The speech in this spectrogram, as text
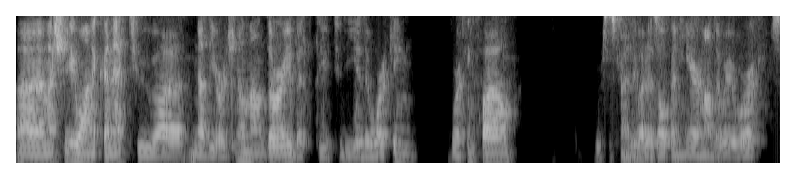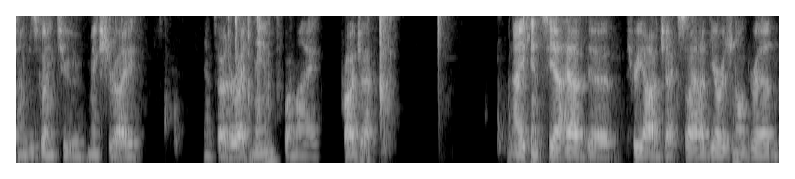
Uh, I'm actually want to connect to uh, not the original Mount Dore, but to, to the, the working working file, which is currently what is open here, Mount Dore work. So I'm just going to make sure I enter the right name for my project. Now you can see I have the three objects. So I have the original grid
